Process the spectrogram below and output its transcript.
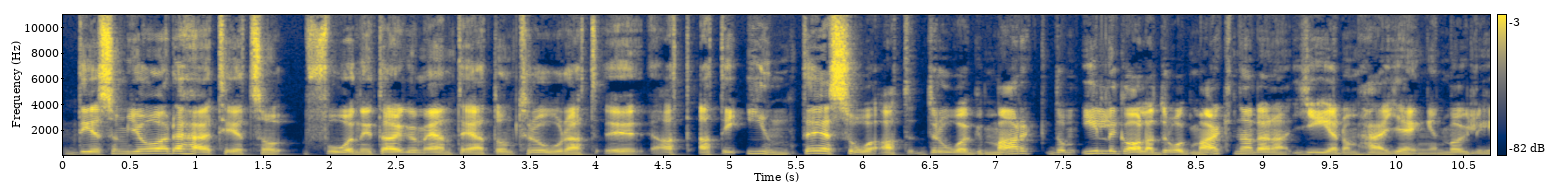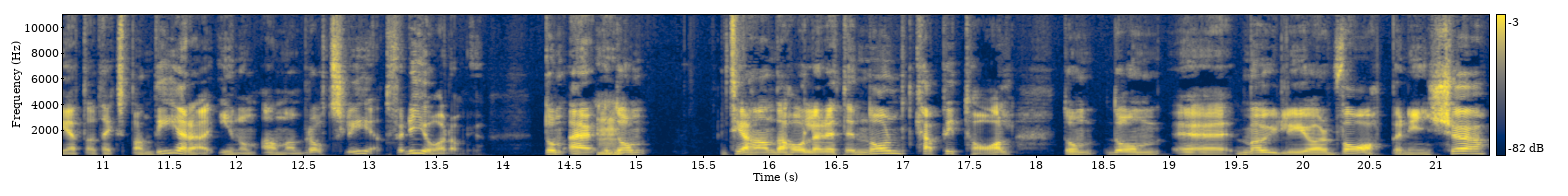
det som gör det här till ett så fånigt argument är att de tror att, eh, att, att det inte är så att drogmark, de illegala drogmarknaderna ger de här gängen möjlighet att expandera inom annan brottslighet, för det gör de ju. De, är, mm. de tillhandahåller ett enormt kapital, de, de eh, möjliggör vapeninköp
